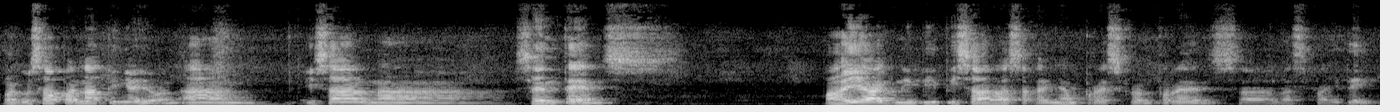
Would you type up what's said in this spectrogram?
Pag-usapan natin ngayon ang isang ah, sentence pahayag ni BP Sara sa kanyang press conference sa last Friday.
